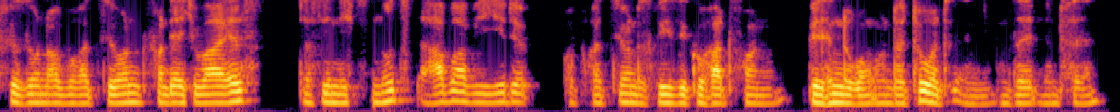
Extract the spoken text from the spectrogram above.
für so eine Operation, von der ich weiß, dass sie nichts nutzt, aber wie jede Operation das Risiko hat von Behinderung und der Tod in, in seltenen Fällen.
